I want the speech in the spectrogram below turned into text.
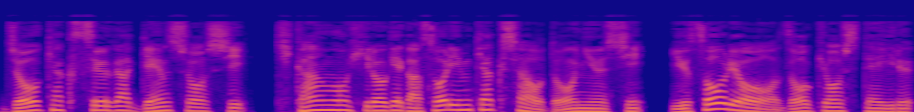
乗客数が減少し、期間を広げガソリン客車を導入し、輸送量を増強している。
